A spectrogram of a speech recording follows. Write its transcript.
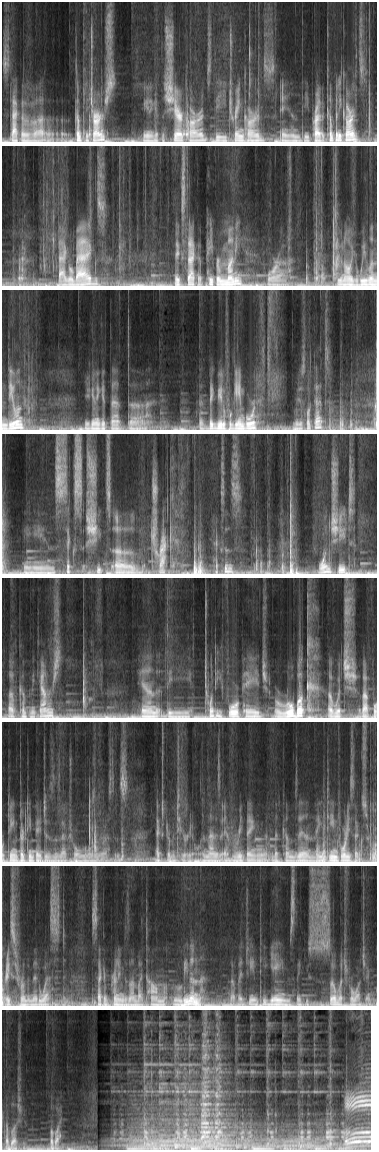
stack of uh, company charters. You're to get the share cards, the train cards, and the private company cards. Bag o' bags, Big stack of paper money for uh, doing all your wheeling and dealing. You're gonna get that uh, that big beautiful game board that we just looked at, and six sheets of track hexes, one sheet of company counters, and the 24 page rule book, of which about 14, 13 pages is actual rules and the rest is extra material, and that is everything that comes in. 1846 Race for the Midwest, second printing designed by Tom Lehman, put out by GMT Games. Thank you so much for watching. God bless you. Bye bye. Oh!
